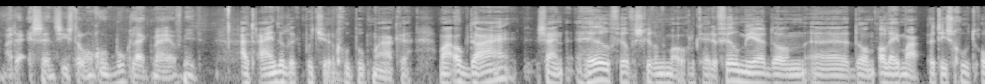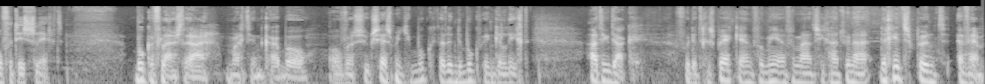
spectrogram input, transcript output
Maar de essentie is toch een goed boek, lijkt mij, of niet? Uiteindelijk moet je een goed boek maken. Maar ook daar zijn heel veel verschillende mogelijkheden. Veel meer dan, uh, dan alleen maar het is goed of het is slecht. Boekenfluisteraar Martin Carbo over succes met je boek dat in de boekwinkel ligt. Hartelijk dank voor dit gesprek en voor meer informatie gaat u naar degids.fm.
